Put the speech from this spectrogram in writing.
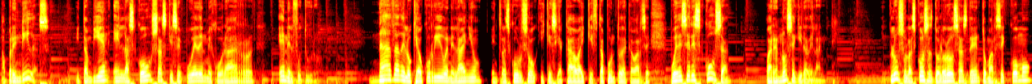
aprendidas y también en las cosas que se pueden mejorar en el futuro. Nada de lo que ha ocurrido en el año en transcurso y que se acaba y que está a punto de acabarse puede ser excusa para no seguir adelante. Incluso las cosas dolorosas deben tomarse como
